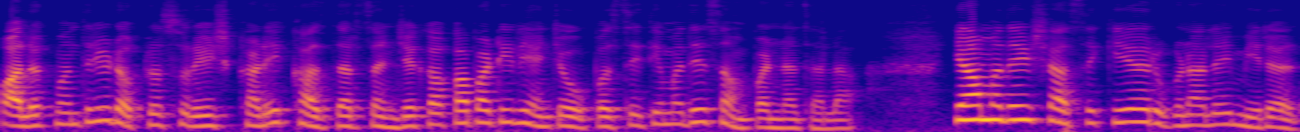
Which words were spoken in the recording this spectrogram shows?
पालकमंत्री डॉक्टर सुरेश खाडे खासदार संजय काका पाटील यांच्या उपस्थितीमध्ये संपन्न झाला. यामध्ये शासकीय रुग्णालय मिरज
